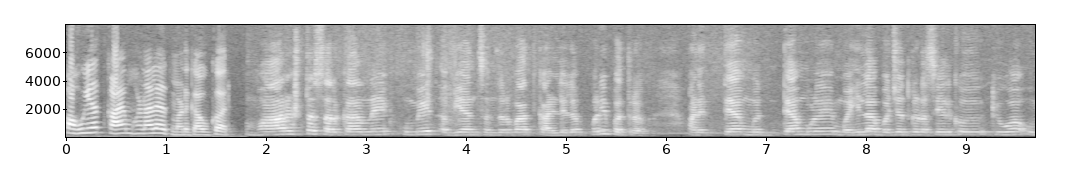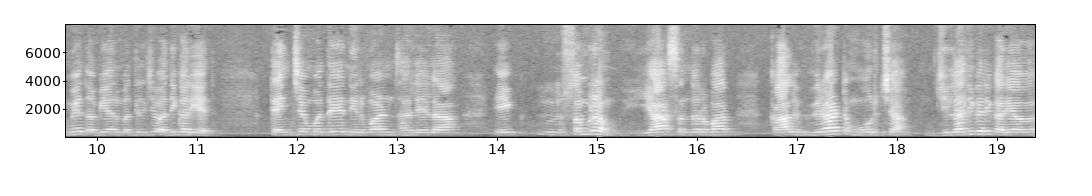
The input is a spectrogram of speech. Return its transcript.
पाहुयात काय म्हणाल्यात मडगावकर. महाराष्ट्र सरकारने उमेद अभियान संदर्भात काढलेलं परिपत्रक आणि त्या त्यामुळे महिला बचत गट असेल क- किंवा उमेद अभियान मधील जे अधिकारी आहेत त्यांच्यामध्ये निर्माण झालेला एक संभ्रम या संदर्भात काल विराट मोर्चा जिल्हाधिकारी कार्या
